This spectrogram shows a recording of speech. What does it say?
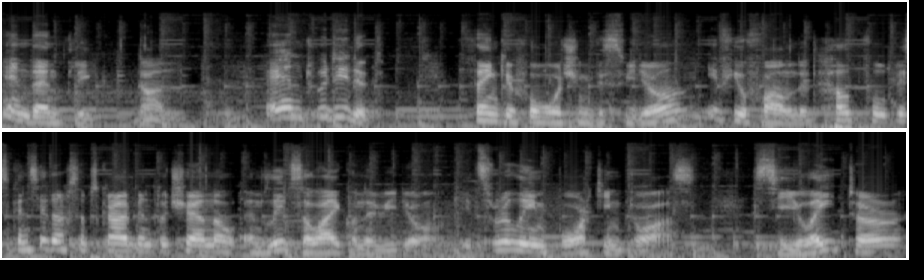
and then click done. And we did it! Thank you for watching this video. If you found it helpful, please consider subscribing to channel and leave a like on the video. It's really important to us. See you later!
